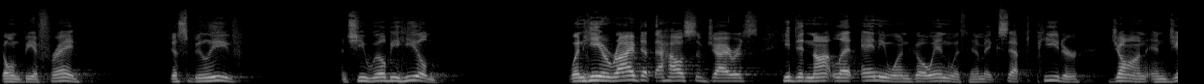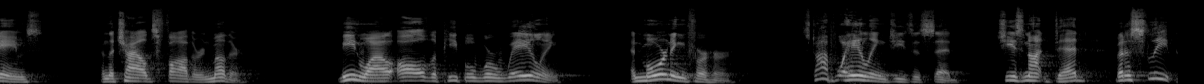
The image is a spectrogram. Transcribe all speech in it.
Don't be afraid, just believe, and she will be healed. When he arrived at the house of Jairus, he did not let anyone go in with him except Peter, John, and James, and the child's father and mother. Meanwhile, all the people were wailing and mourning for her. Stop wailing, Jesus said. She is not dead, but asleep.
